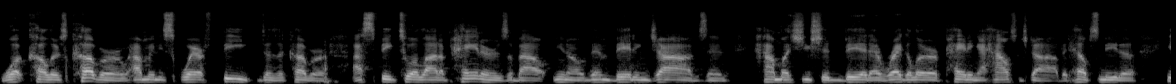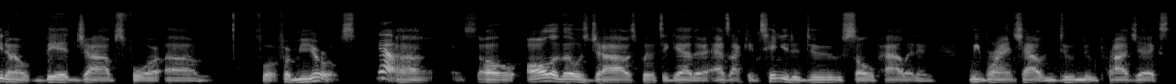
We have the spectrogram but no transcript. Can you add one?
what colors cover how many square feet does it cover? I speak to a lot of painters about you know them bidding jobs and how much you should bid a regular painting a house job. It helps me to you know bid jobs for um for for murals. Yeah. Uh, and so all of those jobs put together as i continue to do soul palette and we branch out and do new projects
